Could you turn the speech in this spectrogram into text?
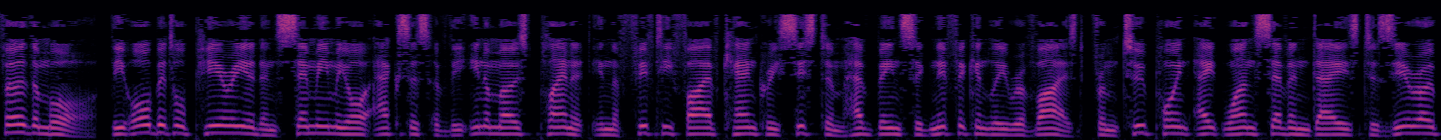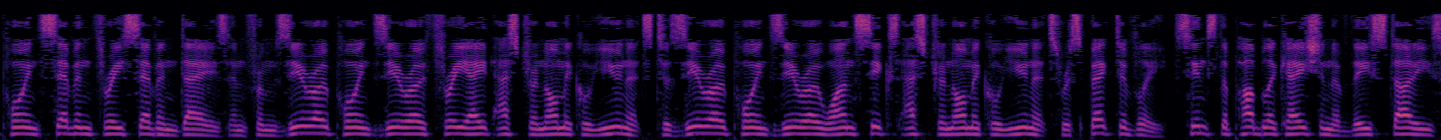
Furthermore, the orbital period and semi-Major axis of the innermost planet in the 55 Cancri system have been significantly revised from 2.817 days to 0.737 days and from 0.038 astronomical units to 0.016 astronomical units respectively since the publication of these studies.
